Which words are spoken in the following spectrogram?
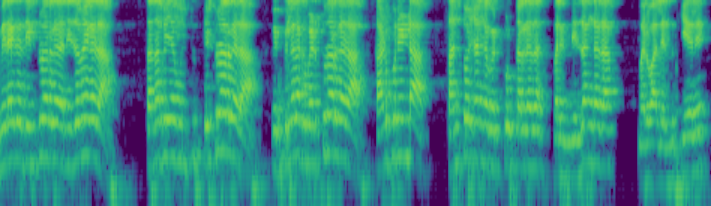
మీరైతే తింటున్నారు కదా నిజమే కదా? సన్న బియ్యం తింటున్నారు కదా? మీ పిల్లలకు పెడుతున్నారు కదా? కడుపు నిండా సంతోషంగా పెట్టుకుంటున్నారు కదా? మరి నిజం కదా? మరి వాళ్ళు ఎందుకు చేయలే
